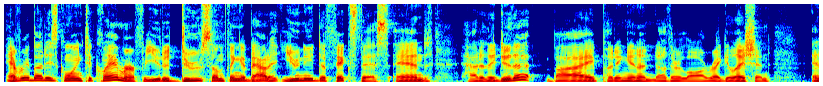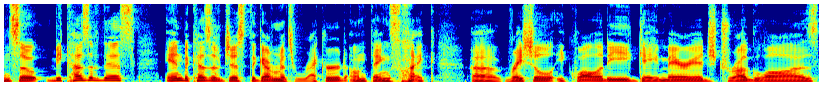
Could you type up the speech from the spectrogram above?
everybody's going to clamor for you to do something about it. You need to fix this. And how do they do that? By putting in another law regulation. And so, because of this, and because of just the government's record on things like uh, racial equality, gay marriage, drug laws,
